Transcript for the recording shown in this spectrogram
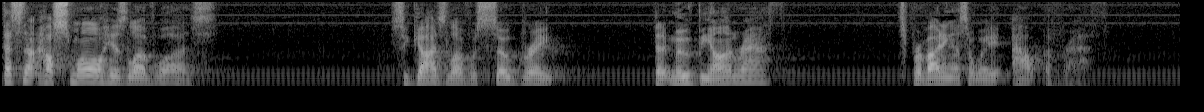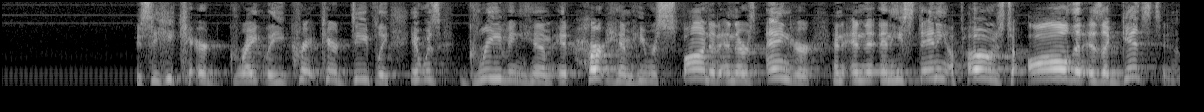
That's not how small his love was. See, God's love was so great that it moved beyond wrath to providing us a way out of wrath. You see, he cared greatly. He cared deeply. It was grieving him. It hurt him. He responded, and there's anger, and, and, and he's standing opposed to all that is against him.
